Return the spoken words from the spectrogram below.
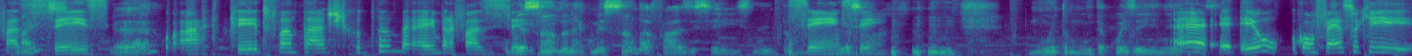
Fase 6. É. Quarteto Fantástico também para fase 6. Começando, né? Começando a fase 6, né? Então, sim, sim. muita, muita coisa aí, né? É, então, assim. Eu confesso que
